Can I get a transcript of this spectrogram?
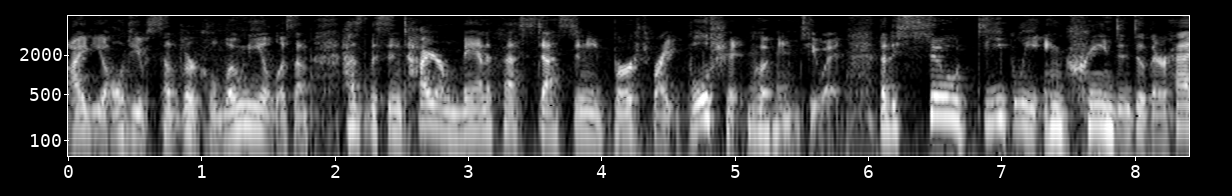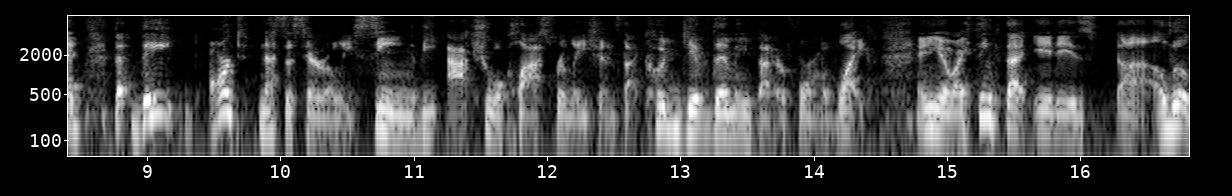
ideology of settler colonialism has this entire manifest destiny birthright bullshit put mm-hmm. into it that is so deeply ingrained into their head that they aren't necessarily seeing the actual class relations that could give them a better form of life. And, you know, I think that it is uh, a little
